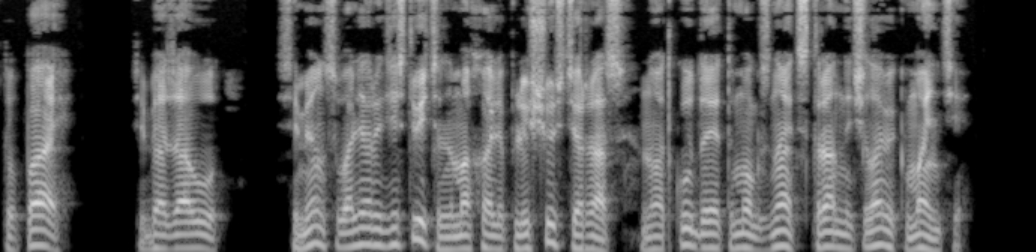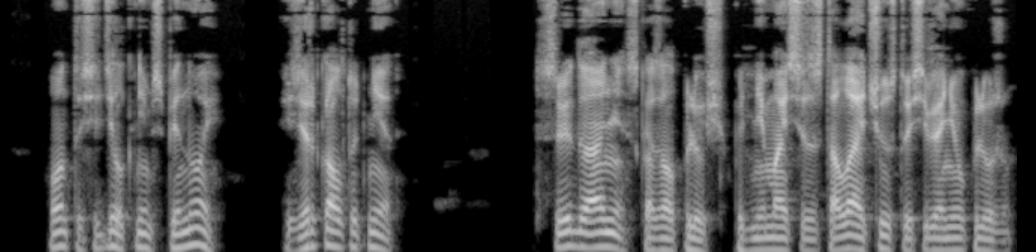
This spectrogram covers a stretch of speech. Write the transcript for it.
«Ступай, тебя зовут». Семен с Валерой действительно махали плющу с террас, но откуда это мог знать странный человек в мантии? Он-то сидел к ним спиной, и зеркал тут нет. «До свидания», — сказал Плющ, поднимайся за стола и чувствуй себя неуклюжим.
